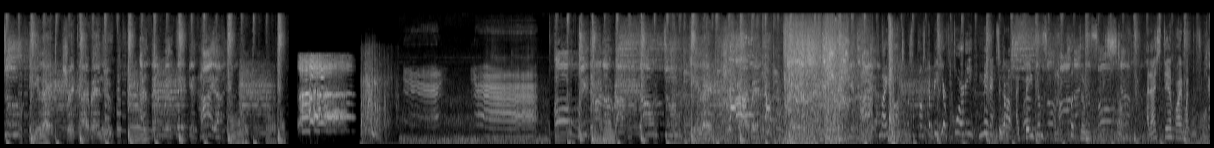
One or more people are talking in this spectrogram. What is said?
to Electric Avenue, My dogs were supposed to be here 40 minutes ago. I bathed them and I clipped them myself. And I stand by my performance.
